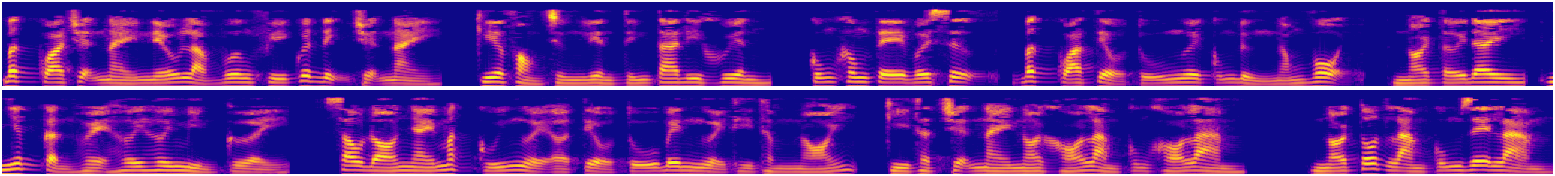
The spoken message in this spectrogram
bất qua chuyện này nếu là vương phi quyết định chuyện này, kia phỏng chừng liền tính ta đi khuyên, cũng không tế với sự, bất quá tiểu tú ngươi cũng đừng nóng vội, nói tới đây, nhiếp cẩn huệ hơi hơi mỉm cười, sau đó nháy mắt cúi người ở tiểu tú bên người thì thầm nói, kỳ thật chuyện này nói khó làm cũng khó làm, nói tốt làm cũng dễ làm,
